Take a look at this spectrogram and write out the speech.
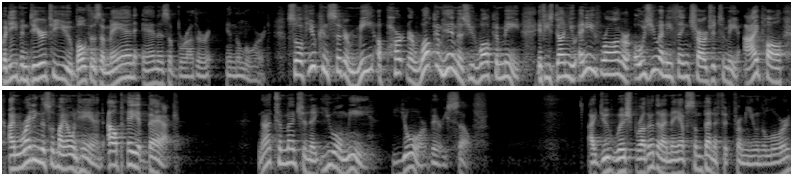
but even dear to you, both as a man and as a brother in the Lord. So if you consider me a partner, welcome him as you'd welcome me. If he's done you any wrong or owes you anything, charge it to me. I, Paul, I'm writing this with my own hand. I'll pay it back. Not to mention that you owe me your very self. I do wish, brother, that I may have some benefit from you in the Lord.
